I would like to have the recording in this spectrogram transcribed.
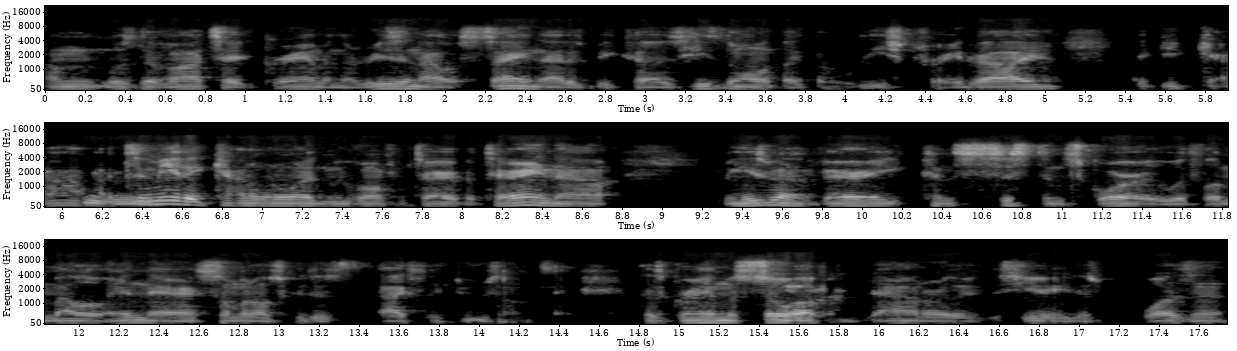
um, was Devonte Graham, and the reason I was saying that is because he's the one with like the least trade value. Like you, mm-hmm. to me, they kind of wanted to move on from Terry, but Terry now, I mean, he's been a very consistent scorer with Lamelo in there. Someone else could just actually do something because Graham was so yeah. up and down earlier this year. He just wasn't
